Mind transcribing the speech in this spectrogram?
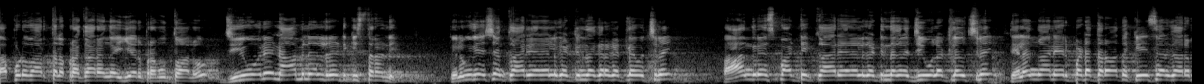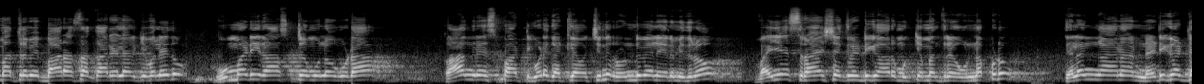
తప్పుడు వార్తల ప్రకారంగా ఇయ్యారు ప్రభుత్వాలు. జియోనే నామినల్ రేటుకి ఇస్తారండి. తెలుగుదేశం కార్యాలయాలు కట్టిన దగ్గర గట్లే వచ్చినాయి. కాంగ్రెస్ పార్టీ కార్యాలయాలు కట్టిన దగ్గర జీవోలు అట్లే వచ్చినాయి. తెలంగాణ ఏర్పడ్డ తర్వాత కేసీఆర్ గారు మాత్రమే బారాసా కార్యాలయాలకు ఇవ్వలేదు. ఉమ్మడి రాష్ట్రములో కూడా కాంగ్రెస్ పార్టీ కూడా గట్లే వచ్చింది. రెండు వేల ఎనిమిదిలో వైఎస్ రాజశేఖర రెడ్డి గారు ముఖ్యమంత్రి ఉన్నప్పుడు తెలంగాణ నడిగడ్డ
